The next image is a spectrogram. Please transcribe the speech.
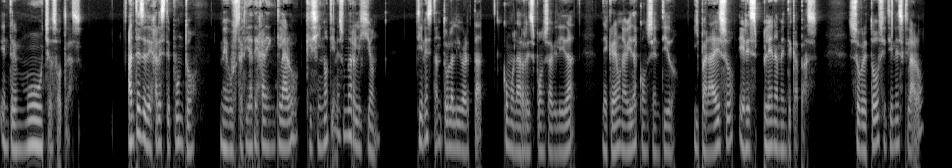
entre muchas otras. Antes de dejar este punto, me gustaría dejar en claro que si no tienes una religión, tienes tanto la libertad como la responsabilidad de crear una vida con sentido y para eso eres plenamente capaz. Sobre todo si tienes claro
